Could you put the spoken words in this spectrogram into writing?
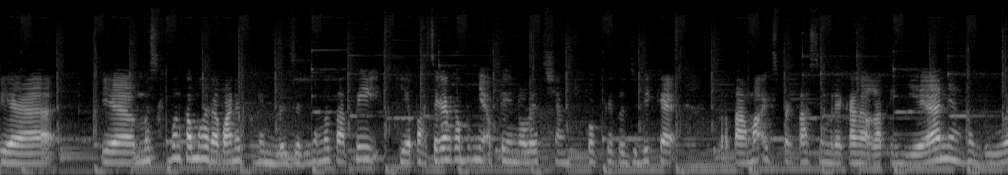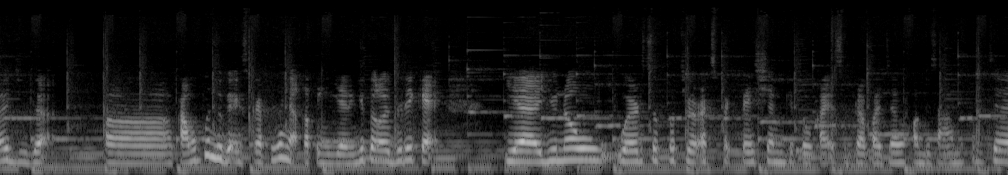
ya ya meskipun kamu harapannya pengen belajar di sana tapi ya pasti kan kamu punya pre knowledge yang cukup gitu. Jadi kayak pertama ekspektasi mereka nggak ketinggian yang kedua juga uh, kamu pun juga ekspektasi nggak ketinggian gitu loh. Jadi kayak ya you know where to put your expectation gitu. Kayak seberapa jauh kamu bisa kerja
